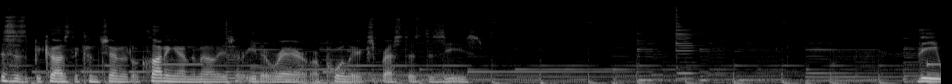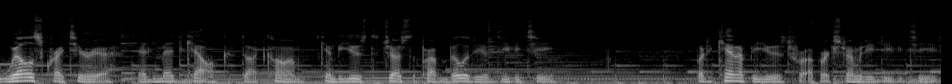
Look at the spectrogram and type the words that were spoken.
This is because the congenital clotting abnormalities are either rare or poorly expressed as disease. The Wells criteria at medcalc.com can be used to judge the probability of DVT, but it cannot be used for upper extremity DVTs.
